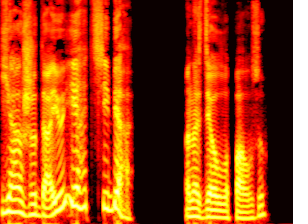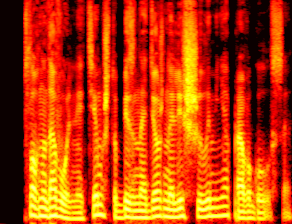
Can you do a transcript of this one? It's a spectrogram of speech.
я ожидаю и от тебя». Она сделала паузу, словно довольная тем, что безнадежно лишила меня права голоса.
